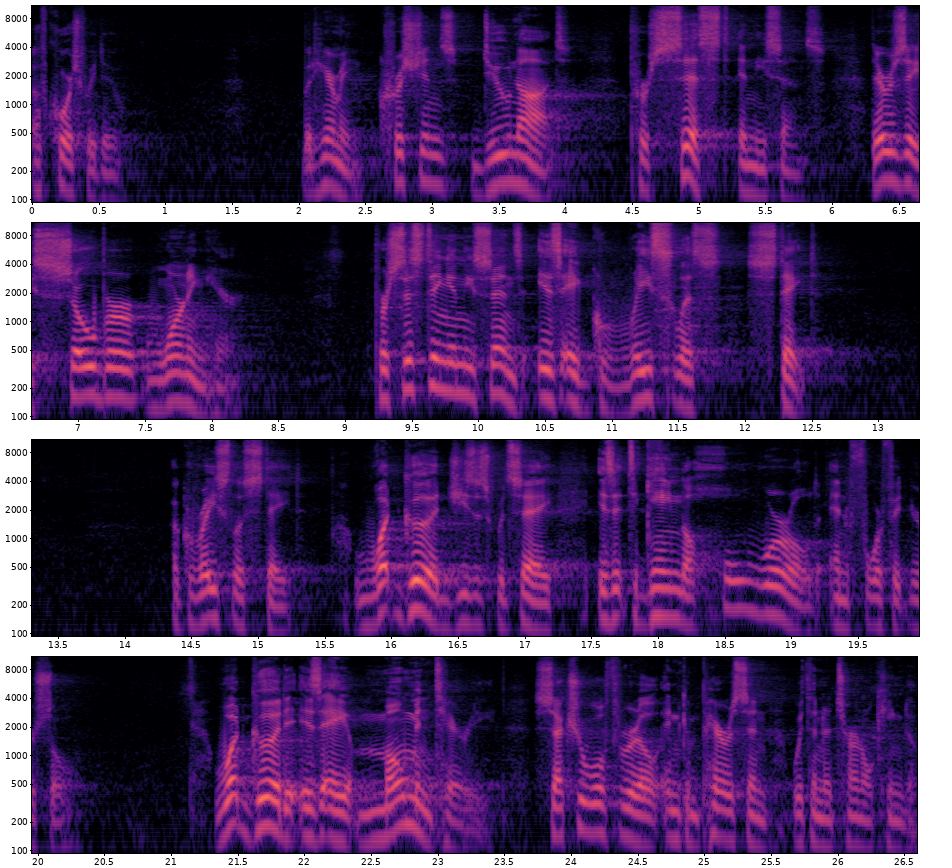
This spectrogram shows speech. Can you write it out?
Of course we do. But hear me Christians do not persist in these sins. There is a sober warning here. Persisting in these sins is a graceless state. A graceless state. What good, Jesus would say, is it to gain the whole world and forfeit your soul? What good is a momentary sexual thrill in comparison with an eternal kingdom?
